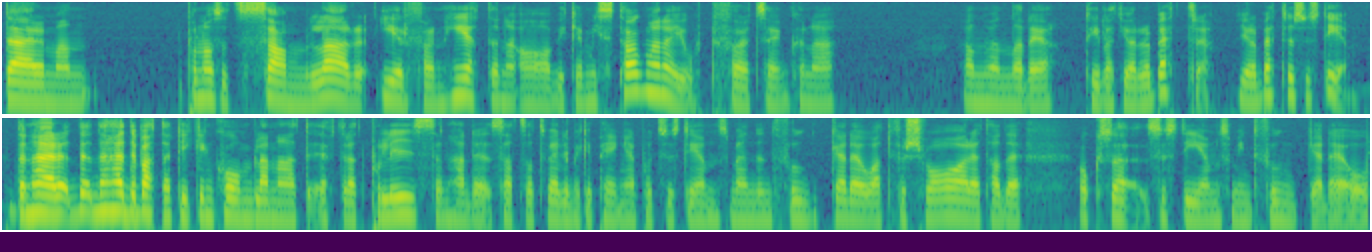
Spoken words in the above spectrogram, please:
Där man på något sätt samlar erfarenheterna av vilka misstag man har gjort för att sen kunna använda det till att göra det bättre, göra bättre system. Den här, den här debattartikeln kom bland annat efter att polisen hade satsat väldigt mycket pengar på ett system som ändå inte funkade och att försvaret hade också system som inte funkade. Och...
